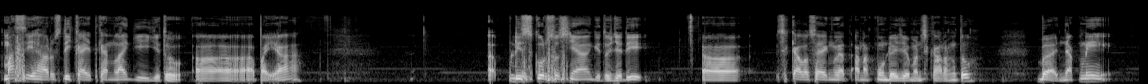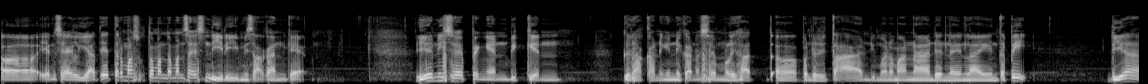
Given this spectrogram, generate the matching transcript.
masih harus dikaitkan lagi gitu uh, apa ya uh, diskursusnya gitu. Jadi uh, kalau saya ngeliat anak muda zaman sekarang tuh banyak nih uh, yang saya lihat ya termasuk teman-teman saya sendiri misalkan kayak ya nih saya pengen bikin gerakan ini karena saya melihat uh, penderitaan di mana-mana dan lain-lain. Tapi dia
